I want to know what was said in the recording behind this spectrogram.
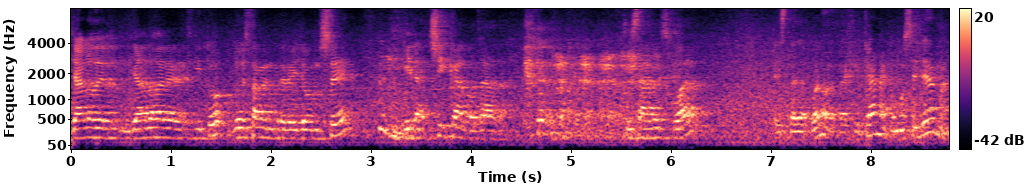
Ya lo del, ya lo heredecito, yo estaba entre Beyoncé y la chica dorada. ¿Sí sabes cuál? Esta, bueno, la mexicana, ¿cómo se llama?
